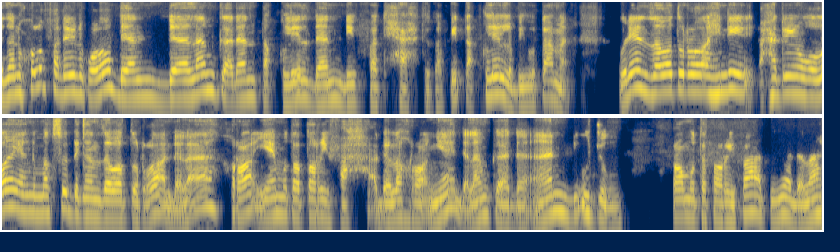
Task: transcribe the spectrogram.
Dengan khuluf hadirin Allah dan dalam keadaan taklil dan di fathah, tetapi taklil lebih utama. Kemudian zawatur ra ini hadirin Allah yang dimaksud dengan zawatur ra adalah ra yang mutatarifah, adalah ra-nya dalam keadaan di ujung Ra mutatarifah artinya adalah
